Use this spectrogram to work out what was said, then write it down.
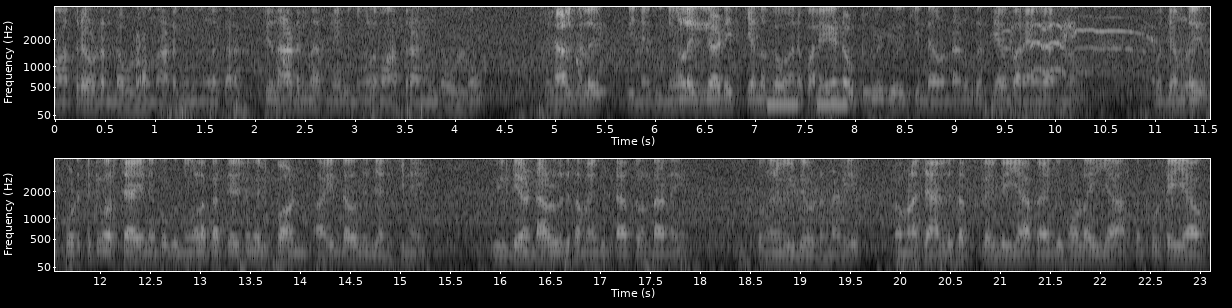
മാത്രമേ അവിടെ ഉണ്ടാവുള്ളൂ. നാടൻ കുഞ്ഞുങ്ങൾ കറക്റ്റ് നാടൻ എന്ന് പറഞ്ഞ കുഞ്ഞുങ്ങൾ മാത്രമാണ് ഉണ്ടാവുള്ളൂ. ചില ആളുകൾ പിന്നെ കുഞ്ഞുങ്ങളെല്ലാം അവിടെ ഇരിക്കുക എന്നൊക്കെ അങ്ങനെ പല ഡൗട്ടുകൾ ചോദിക്കുന്നുണ്ട്. അതുകൊണ്ടാണ് പ്രത്യേകം പറയാൻ കാരണം. അപ്പോൾ നമ്മൾ കൊടുത്തിട്ട് കുറച്ചായിരുന്നു ഇപ്പോൾ കുഞ്ഞുങ്ങളൊക്കെ അത്യാവശ്യം വലിപ്പം ആയി ഉണ്ടാവും എന്ന് വിചാരിക്കുന്നത് വീഡിയോ ഉണ്ടാകാനുള്ളൊരു സമയം കിട്ടാത്തതുകൊണ്ടാണ് ഇപ്പോൾ ഇങ്ങനെ വീഡിയോ ഇടുന്നത്. അപ്പോൾ നമ്മളെ ചാനൽ സബ്സ്ക്രൈബ് ചെയ്യുക പേജ് ഫോളോ ചെയ്യുക സപ്പോർട്ട് ചെയ്യുക ഓക്കെ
